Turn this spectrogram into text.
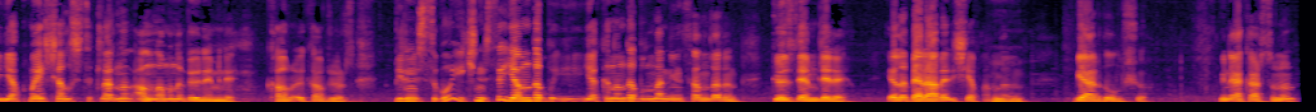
yapmaya çalıştıklarının anlamını ve önemini kav- kavruyoruz. Birincisi bu. ikincisi de yanında yakınında bulunan insanların gözlemleri ya da beraber iş yapanların bir arada oluşu. Güney Akarsu'nun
